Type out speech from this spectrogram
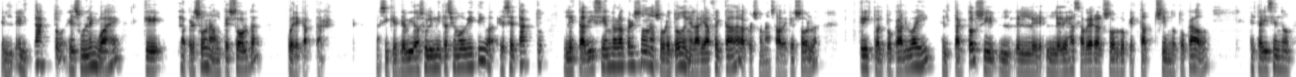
el, el tacto es un lenguaje que la persona, aunque sorda, puede captar. Así que debido a su limitación auditiva, ese tacto le está diciendo a la persona, sobre todo en el área afectada, la persona sabe que es sorda, Cristo al tocarlo ahí, el tacto sí le, deja saber al sordo que está siendo tocado, le está diciendo,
